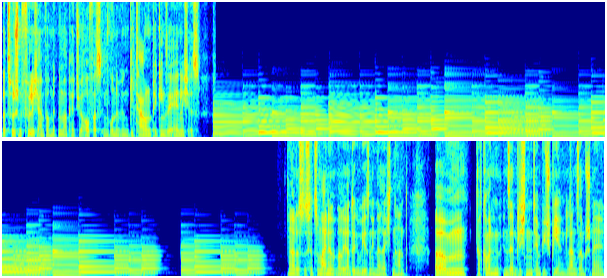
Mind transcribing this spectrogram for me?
Und dazwischen fülle ich einfach mit einem Arpeggio auf, was im Grunde ein Gitarrenpicking sehr ähnlich ist. Das ist jetzt so meine Variante gewesen in der rechten Hand. Ähm, das kann man in, in, sämtlichen Tempi spielen, langsam, schnell.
